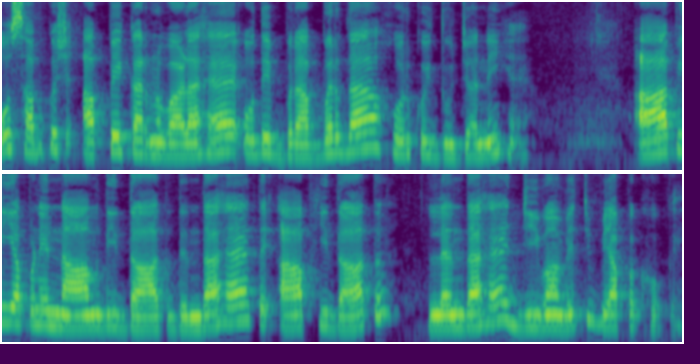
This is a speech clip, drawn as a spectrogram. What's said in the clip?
ਉਹ ਸਭ ਕੁਝ ਆਪੇ ਕਰਨ ਵਾਲਾ ਹੈ, ਉਹਦੇ ਬਰਾਬਰ ਦਾ ਹੋਰ ਕੋਈ ਦੂਜਾ ਨਹੀਂ ਹੈ। ਆਪ ਹੀ ਆਪਣੇ ਨਾਮ ਦੀ ਦਾਤ ਦਿੰਦਾ ਹੈ ਤੇ ਆਪ ਹੀ ਦਾਤ ਲੈਂਦਾ ਹੈ, ਜੀਵਾਂ ਵਿੱਚ ਵਿਆਪਕ ਹੋ ਕੇ।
